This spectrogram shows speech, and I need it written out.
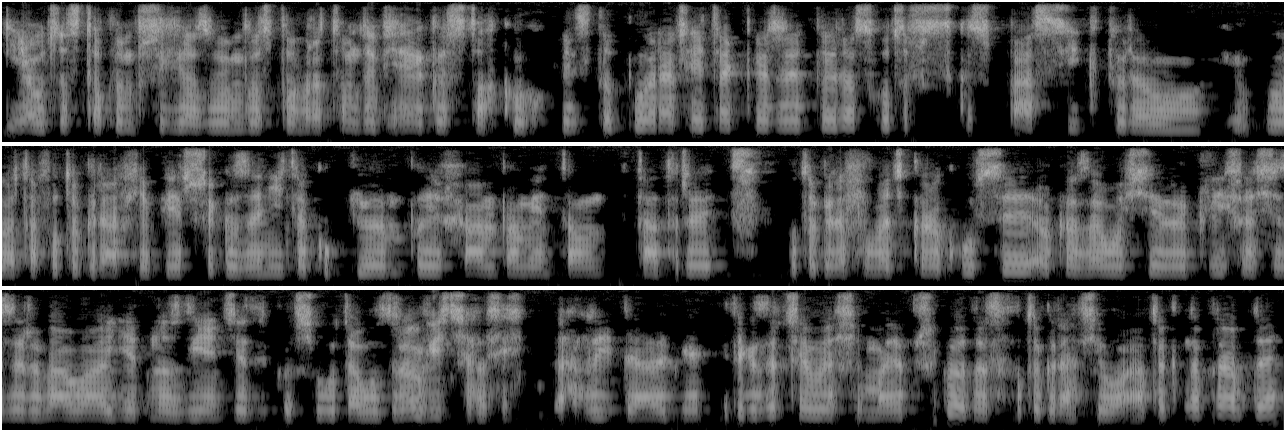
i autostopem przywiozłem go z powrotem do Białego Stoku. Więc to było raczej tak, że wyrosło to wszystko z pasji, którą była ta fotografia. Pierwszego Zenita kupiłem, pojechałem, pamiętam, w Tatry fotografować krokusy. Okazało się, że klisza się zerwała, jedno zdjęcie tylko się udało zrobić, ale, ale idealnie. I tak zaczęła się moja przygoda z fotografią, a tak naprawdę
